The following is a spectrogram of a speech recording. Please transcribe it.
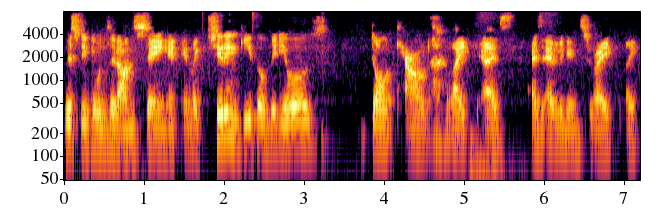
listening to what Zidane's saying, and, and like Chiringuito videos don't count like as as evidence, right? Like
